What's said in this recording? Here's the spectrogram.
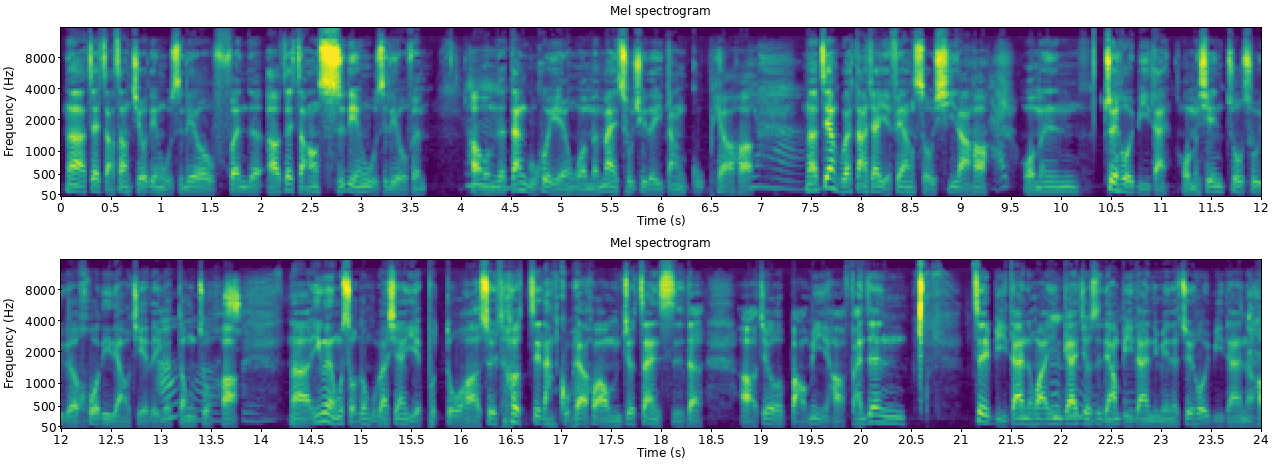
那在早上九点五十六分的啊，在早上十点五十六分，好，我们的单股会员我们卖出去的一档股票哈。那这样股票大家也非常熟悉了哈。我们最后一笔单，我们先做出一个获利了结的一个动作哈，那因为我们手动股票现在也不多哈，所以说这档股票的话，我们就暂时的啊就保密哈。反正这笔单的话，应该就是两笔单里面的最后一笔单了哈，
